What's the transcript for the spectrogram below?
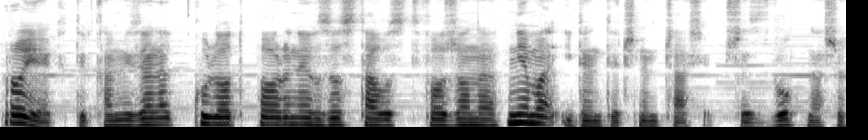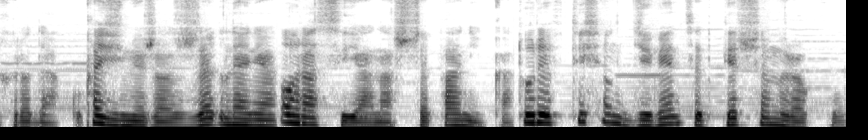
Projekty kamizelek kuloodpornych zostały stworzone w niemal identycznym czasie przez dwóch naszych rodaków, Kazimierza Żeglenia oraz Jana Szczepanika, który w 1901 roku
